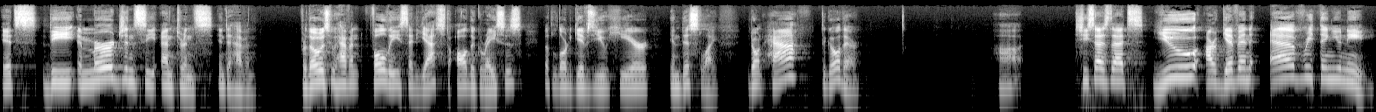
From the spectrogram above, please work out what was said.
It's the emergency entrance into heaven. For those who haven't fully said yes to all the graces that the Lord gives you here in this life, you don't have to go there. Uh, she says that you are given everything you need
